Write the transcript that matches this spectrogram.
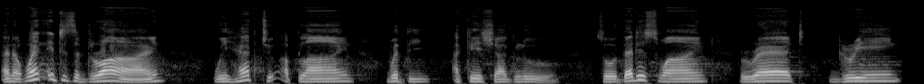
And when it is dry, we have to apply with the acacia glue. So that is why red, green,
